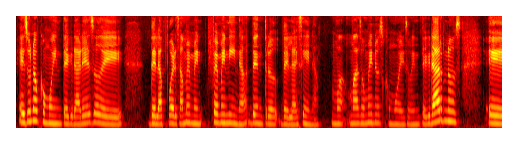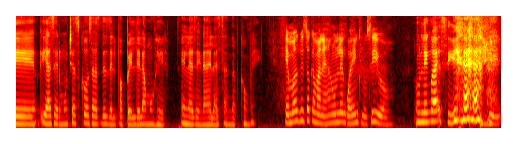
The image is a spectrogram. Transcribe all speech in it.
es uno como integrar eso de, de la fuerza femenina dentro de la escena, más o menos como eso, integrarnos eh, y hacer muchas cosas desde el papel de la mujer en la escena de la stand-up comedy. Hemos visto que manejan un lenguaje inclusivo. Un lenguaje, sí,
